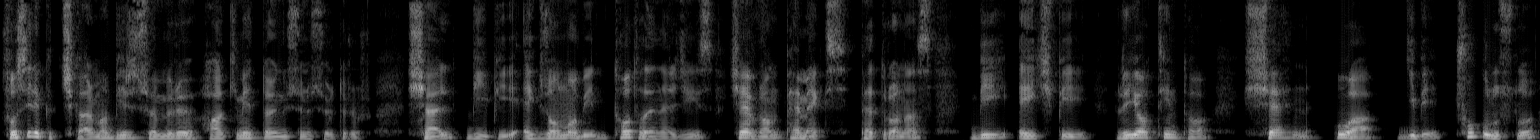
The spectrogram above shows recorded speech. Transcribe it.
Fosil yakıt çıkarma bir sömürü hakimiyet döngüsünü sürdürür. Shell, BP, ExxonMobil, Total Energies, Chevron, Pemex, Petronas, BHP, Rio Tinto, Shenhua gibi çok uluslu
